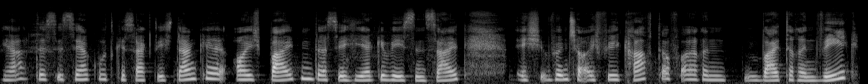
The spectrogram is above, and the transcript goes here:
Ja, das ist sehr gut gesagt. Ich danke euch beiden, dass ihr hier gewesen seid. Ich wünsche euch viel Kraft auf euren weiteren Weg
